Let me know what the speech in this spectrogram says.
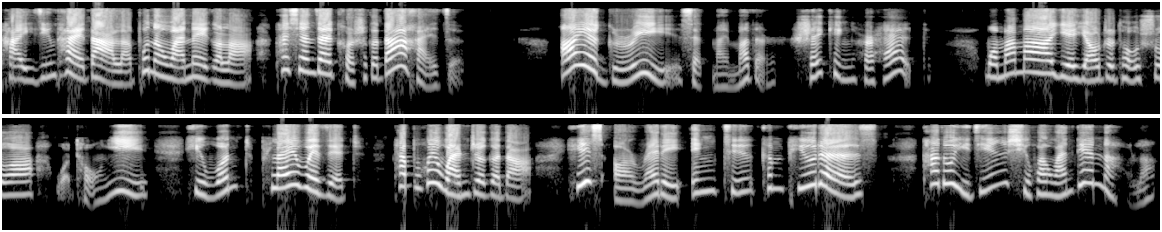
他已经太大了，不能玩那个了。他现在可是个大孩子。I agree," said my mother, shaking her head. 我妈妈也摇着头说：“我同意。”He won't play with it. 他不会玩这个的。He's already into computers. 他都已经喜欢玩电脑了。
